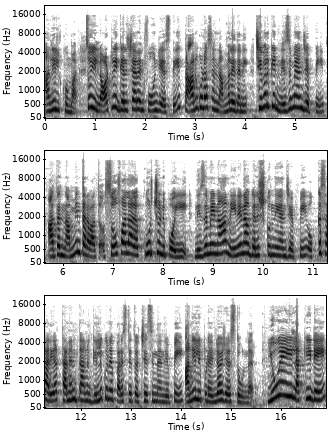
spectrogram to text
Anil Kumar. So ఈ లాటరీ గెలిచారని ఫోన్ చేస్తే తాను కూడా అసలు నమ్మలేదని చివరికి నిజమే అని చెప్పి అతను నమ్మిన తర్వాత సోఫాలో అలా కూర్చుండిపోయి నిజమేనా? నేనేనా గెలుచుకుంది? అని చెప్పి ఒక్కసారిగా తనని తాను గెలుకునే పరిస్థితి వచ్చేసింది అని చెప్పి అనిల్ ఇప్పుడు ఎంజాయ్ చేస్తూ ఉన్నారు. యుఏఈ లక్కీ డే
